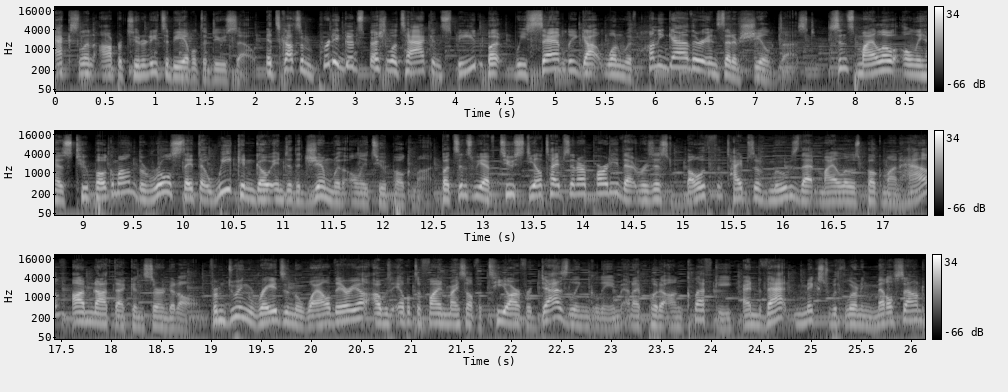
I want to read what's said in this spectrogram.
excellent opportunity to be able to do so. It's got some pretty good special attack and speed, but we sadly got one with Honey Gather instead of Shield Dust. Since Milo only has two Pokemon, the rules state that we can go into the gym with only two Pokemon. But since we have two Steel types in our party that resist both types of moves that Milo's Pokemon have, I'm not that concerned at all. From doing raids in the wild area, I was able to find myself a TR for Dazzling Gleam, and I put it on Klefki, and that mixed with learning Metal Sound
